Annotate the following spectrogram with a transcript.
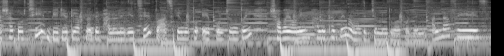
আশা করছি ভিডিওটি আপনাদের ভালো লেগেছে। তো আজকের মতো এ পর্যন্তই। সবাই অনেক ভালো থাকবেন, আমাদের জন্য দোয়া করবেন। আল্লাহ হাফেজ।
